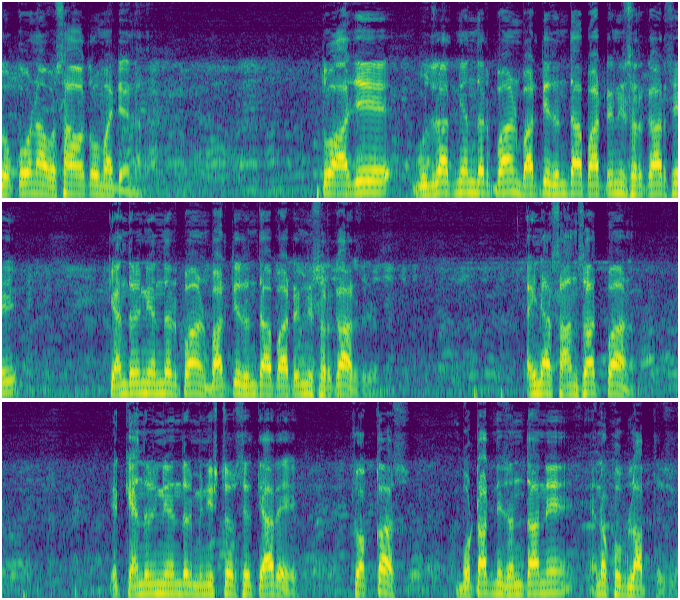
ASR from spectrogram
લોકોના વસાહતો માટેના, તો આજે ગુજરાતની અંદર પણ ભારતીય જનતા પાર્ટીની સરકાર છે. કેન્દ્રની અંદર પણ ભારતીય જનતા પાર્ટીની સરકાર છે. અહીંના સાંસદ પણ એ કેન્દ્રની અંદર મિનિસ્ટર છે ત્યારે ચોક્કસ બોટાદની જનતાને એનો ખૂબ લાભ થશે.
